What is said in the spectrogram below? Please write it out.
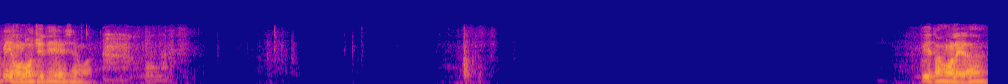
不如我攞住啲嘢先喎。不如等我嚟啦。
